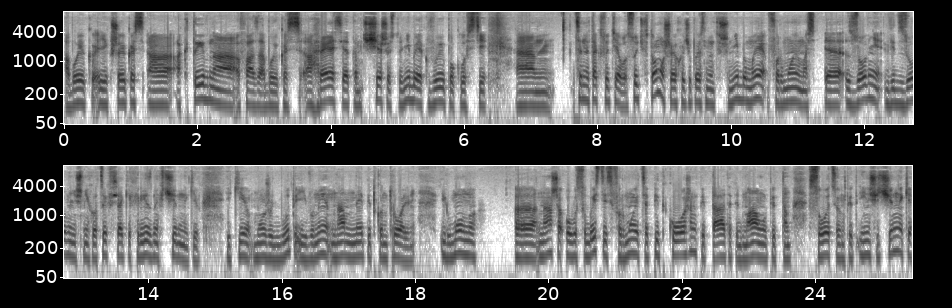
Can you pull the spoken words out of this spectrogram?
або як, якщо якась а, активна фаза, або якась агресія, там чи ще щось, то ніби як випуклості. Ем, це не так суттєво. Суть в тому, що я хочу пояснити, що ніби ми формуємось е, зовні від зовнішніх оцих всяких різних чинників, які можуть бути, і вони нам не підконтрольні. І умовно. е, Наша особистість формується під кожен, під тата, під маму, під там соціум, під інші чинники,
